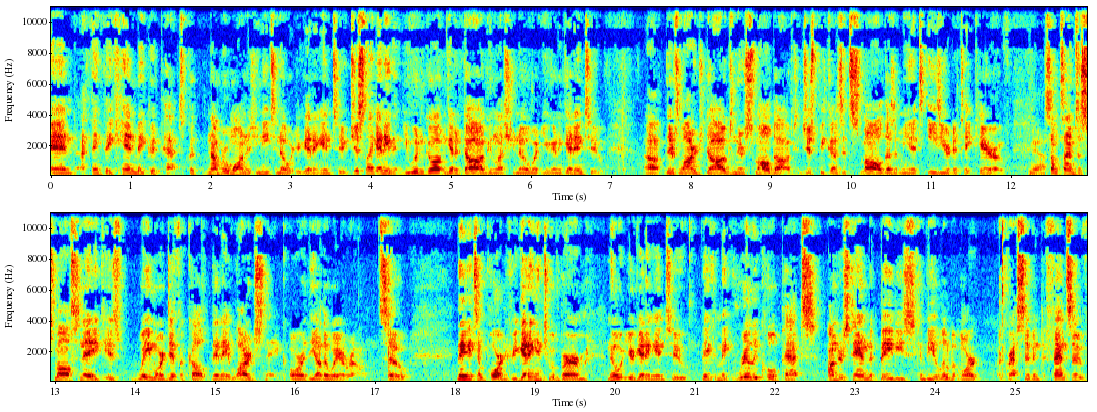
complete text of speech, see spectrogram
and I think they can make good pets. But number one is you need to know what you're getting into. Just like anything, you wouldn't go out and get a dog unless you know what you're going to get into. Uh, there's large dogs and there's small dogs, and just because it's small doesn't mean it's easier to take care of. Yeah. Sometimes a small snake is way more difficult than a large snake, or the other way around. So I think it's important if you're getting into a burm, know what you're getting into. They can make really cool pets. Understand that babies can be a little bit more aggressive and defensive,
